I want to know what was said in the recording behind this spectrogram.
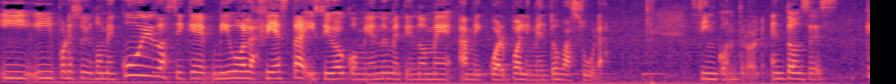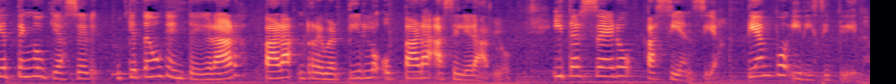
y, por eso yo no me cuido, así que vivo la fiesta y sigo comiendo y metiéndome a mi cuerpo alimentos basura sin control. Entonces, ¿qué tengo que hacer? ¿Qué tengo que integrar para revertirlo o para acelerarlo? Y tercero, paciencia, tiempo y disciplina.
